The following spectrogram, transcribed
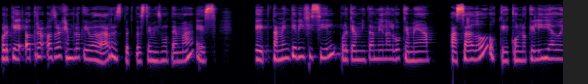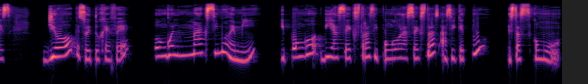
porque otro, otro ejemplo que iba a dar respecto a este mismo tema es que también qué difícil, porque a mí también algo que me ha pasado o que con lo que he lidiado es yo, que soy tu jefe, pongo el máximo de mí y pongo días extras y pongo horas extras, así que tú estás como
